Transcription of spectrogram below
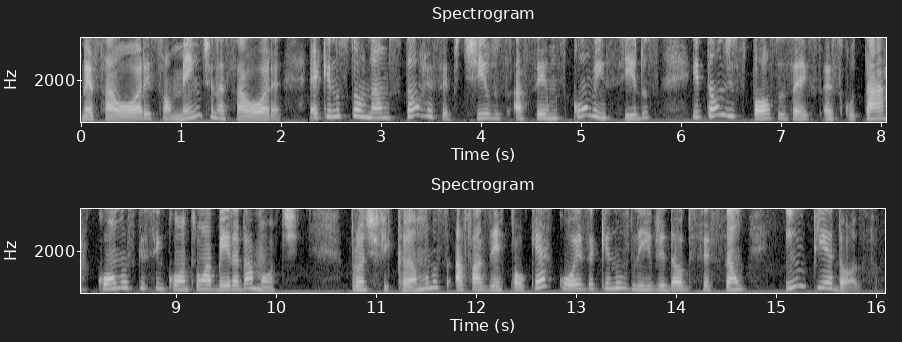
Nessa hora e somente nessa hora é que nos tornamos tão receptivos a sermos convencidos e tão dispostos a escutar como os que se encontram à beira da morte. Prontificamos-nos a fazer qualquer coisa que nos livre da obsessão impiedosa.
